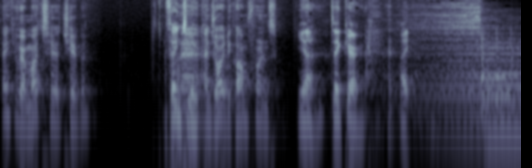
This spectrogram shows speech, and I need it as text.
Thank you very much, uh, Tjibbe. Thanks, And, uh, Luke. Enjoy the conference. Yeah. Take care. Bye.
